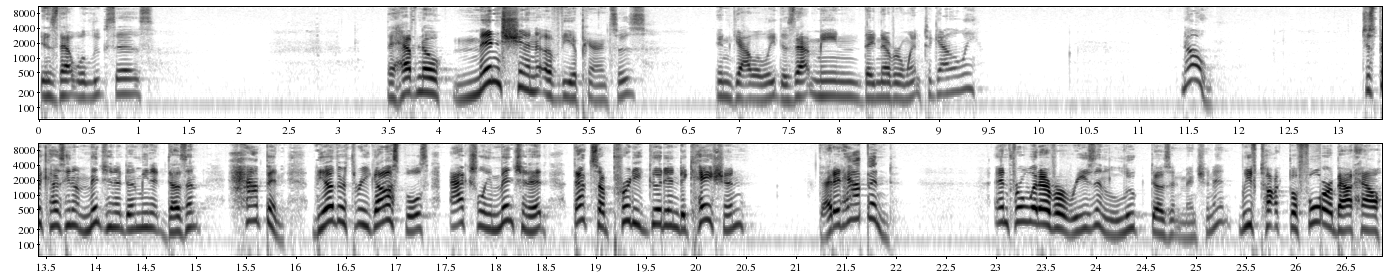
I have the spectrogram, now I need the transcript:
Is that what Luke says? They have no mention of the appearances in Galilee. Does that mean they never went to Galilee? No. Just because he doesn't mention it doesn't mean it doesn't happen. The other three gospels actually mention it. That's a pretty good indication that it happened. And for whatever reason, Luke doesn't mention it. We've talked before about how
